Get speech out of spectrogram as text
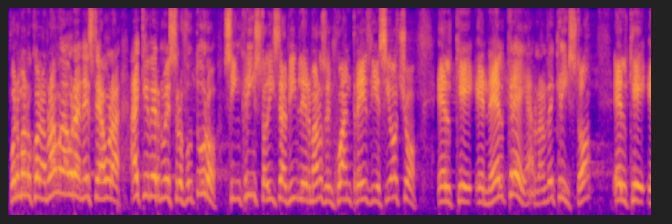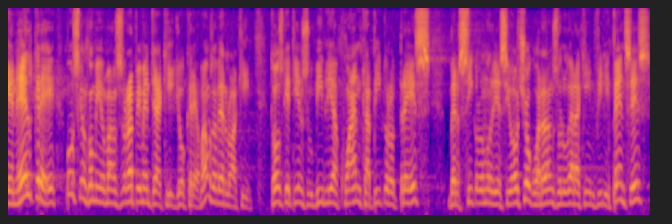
Bueno, hermano, cuando hablamos ahora en este ahora, hay que ver nuestro futuro. Sin Cristo, dice la Biblia, hermanos, en Juan 3, 18, el que en Él cree, hablando de Cristo, el que en Él cree, busquen conmigo, hermanos, rápidamente aquí, yo creo. Vamos a verlo aquí. Todos que tienen su Biblia, Juan capítulo 3, versículo número 18, guardan su lugar aquí en Filipenses.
